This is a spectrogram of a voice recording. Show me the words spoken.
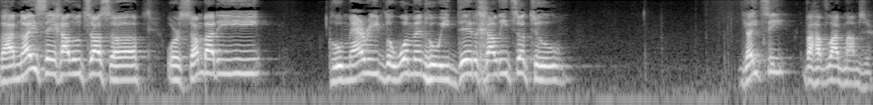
Or somebody who married the woman who he did chalitza to. Yaitzi v'havlad mamzer.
